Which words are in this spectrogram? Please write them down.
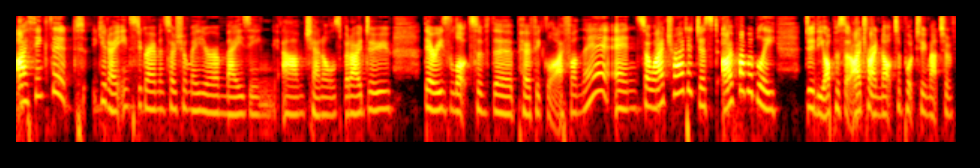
I think that, you know, Instagram and social media are amazing um, channels, but I do, there is lots of the perfect life on there. And so I try to just, I probably do the opposite. I try not to put too much of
